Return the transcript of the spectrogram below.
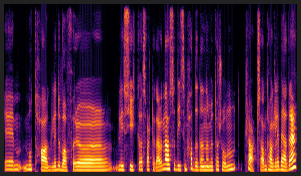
mottagelig du var for å bli syk av svartedauden. Altså de som hadde denne mutasjonen, klarte seg antagelig bedre.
